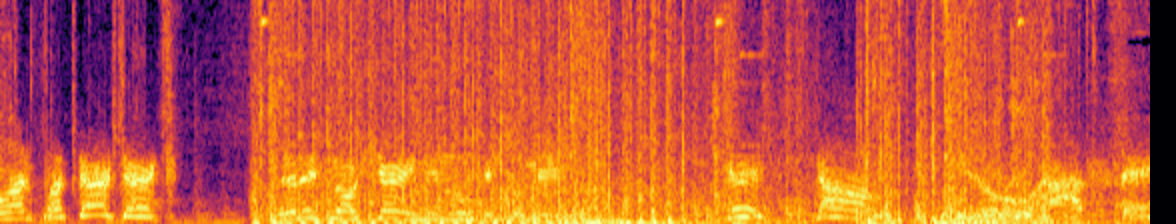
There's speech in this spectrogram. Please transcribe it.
are pathetic! There is no shame in losing to me. Sit down! You have failed.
